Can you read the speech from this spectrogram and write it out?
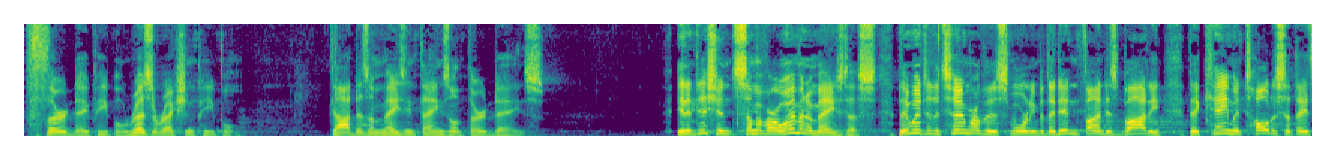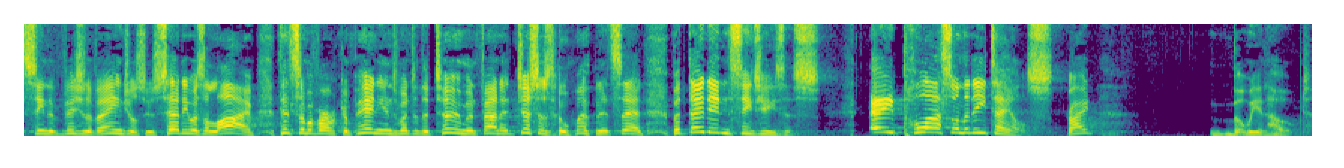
Third day people, resurrection people. God does amazing things on third days. In addition, some of our women amazed us. They went to the tomb early this morning, but they didn't find his body. They came and told us that they had seen a vision of angels who said he was alive. Then some of our companions went to the tomb and found it just as the women had said, but they didn't see Jesus. A plus on the details, right? But we had hoped.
